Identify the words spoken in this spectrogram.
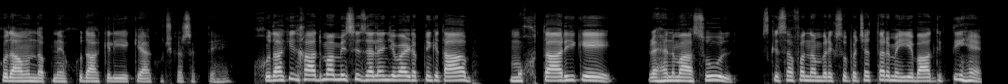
خداوند اپنے خدا کے لیے کیا کچھ کر سکتے ہیں۔ خدا کی خادمہ مسز ایلن جی وائٹ اپنی کتاب مختاری کے رہنما اصول، اس کے صفحہ نمبر ایک سو پچہتر میں یہ بات دکھتی ہیں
